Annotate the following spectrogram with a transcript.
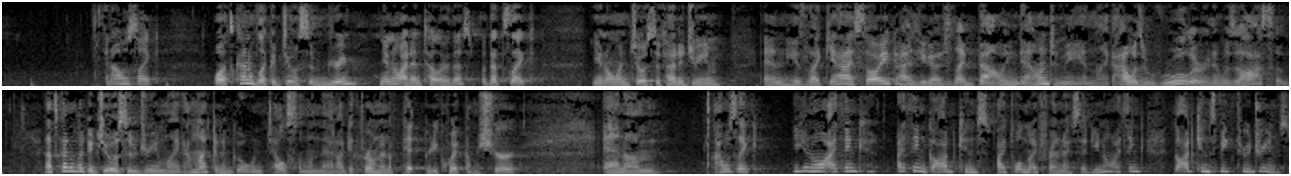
And I was like, Well, it's kind of like a Joseph dream. You know, I didn't tell her this, but that's like, you know, when Joseph had a dream and he's like, Yeah, I saw you guys. You guys like bowing down to me. And like, I was a ruler and it was awesome. That's kind of like a Joseph dream. Like, I'm not going to go and tell someone that. I'll get thrown in a pit pretty quick, I'm sure. And um, I was like, you know, I think I think God can. I told my friend, I said, you know, I think God can speak through dreams.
